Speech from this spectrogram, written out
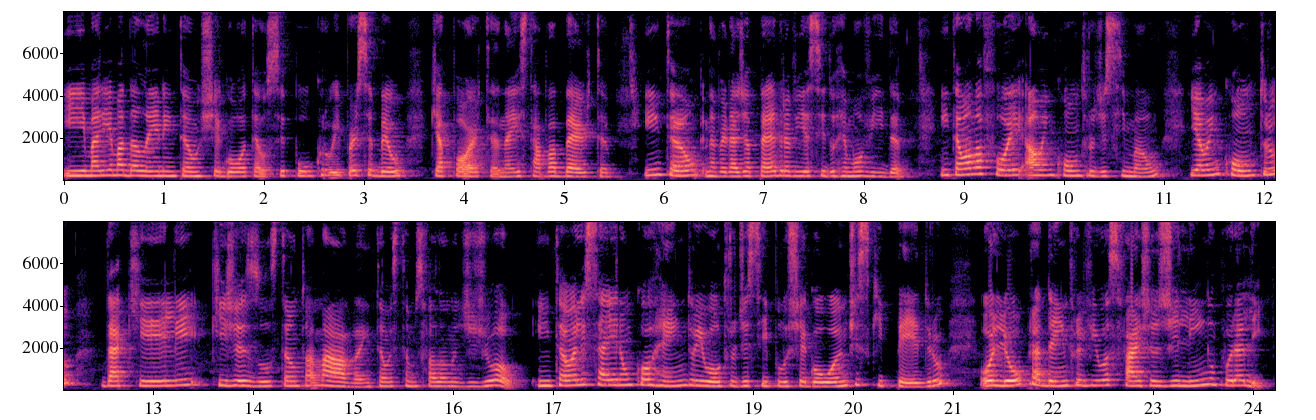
E Maria Madalena então chegou até o sepulcro e percebeu que que a porta né, estava aberta. Então, na verdade, a pedra havia sido removida. Então, ela foi ao encontro de Simão e ao encontro daquele que Jesus tanto amava. Então, estamos falando de João. Então, eles saíram correndo e o outro discípulo chegou antes que Pedro, olhou para dentro e viu as faixas de linho por ali.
